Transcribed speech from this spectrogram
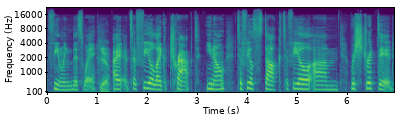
feeling this way. Yeah. I to feel like trapped, you know, to feel stuck, to feel um restricted,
